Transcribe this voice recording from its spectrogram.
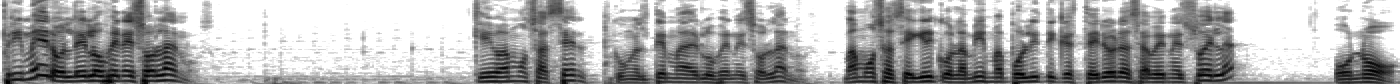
Primero, el de los venezolanos. ¿Qué vamos a hacer con el tema de los venezolanos? ¿Vamos a seguir con la misma política exterior hacia Venezuela o no?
